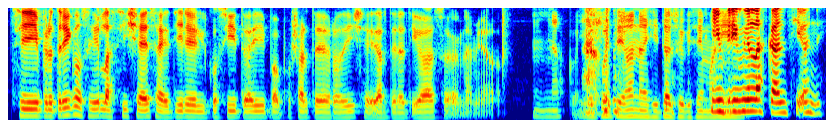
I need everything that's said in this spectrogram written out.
Sí, pero tenés que conseguir la silla esa que tiene el cosito ahí para apoyarte de rodilla y darte latigazo. Una mierda. Un asco. Y después te van a visitar, yo que sé, Maní. Imprimir las canciones.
